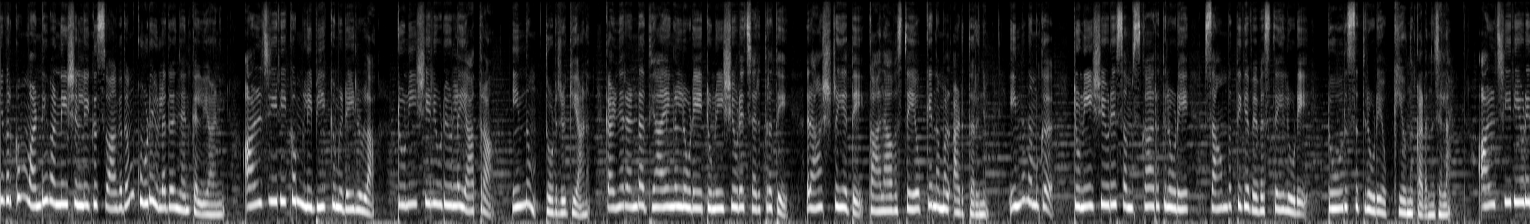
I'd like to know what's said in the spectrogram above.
ഏവർക്കും വണ്ടി വണ്ണേഷനിലേക്ക് സ്വാഗതം. കൂടെയുള്ളത് ഞാൻ കല്യാണി. അൾജീരിയക്കും ലിബിയക്കും ഇടയിലുള്ള ടുണീഷ്യയിലൂടെയുള്ള യാത്ര ഇന്നും തുടരുകയാണ്. കഴിഞ്ഞ രണ്ട് അധ്യായങ്ങളിലൂടെ ടുണീഷ്യയുടെ ചരിത്രത്തെ രാഷ്ട്രീയത്തെ കാലാവസ്ഥയൊക്കെ നമ്മൾ അടുത്തറിഞ്ഞു. ഇന്ന് നമുക്ക് ടുണീഷ്യയുടെ സംസ്കാരത്തിലൂടെ സാമ്പത്തിക വ്യവസ്ഥയിലൂടെ ടൂറിസത്തിലൂടെ ഒക്കെ ഒന്ന് കടന്നു ചെല്ലാം. അൾജീരിയയുടെ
